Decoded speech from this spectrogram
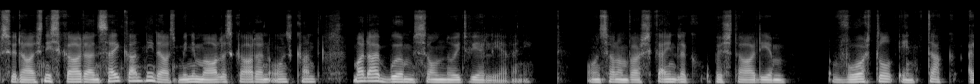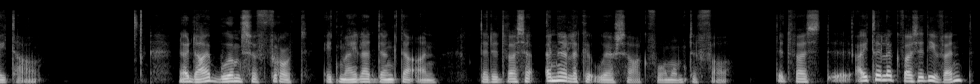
So daar is nie skade aan sy kant nie, daar's minimale skade aan ons kant, maar daai boom sal nooit weer lewe nie. Ons sal hom waarskynlik op 'n stadium wortel en tak uithaal. Nou daai boom se vrot het my laat dink daaraan dat dit was 'n innerlike oorsaak vir hom om te val. Dit was uiterlik was dit die wind,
